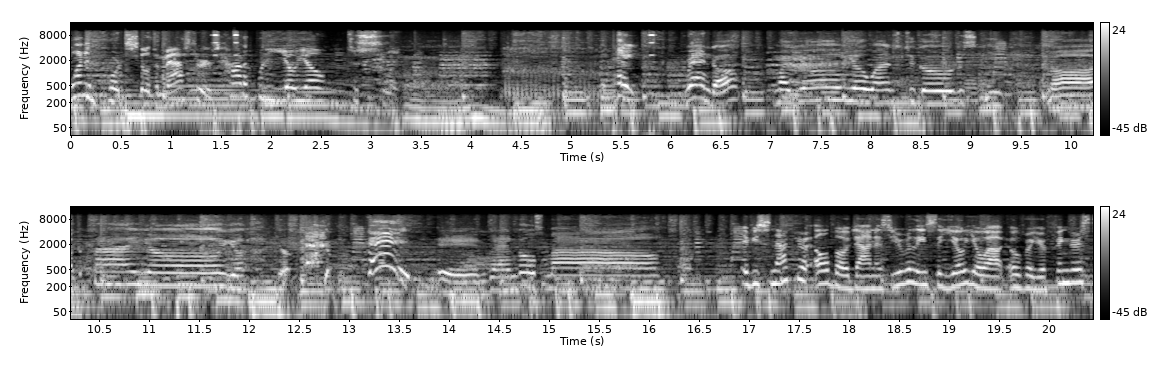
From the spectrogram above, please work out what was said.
one important skill to master is how to put a yo-yo to sleep. Hey, Randall, my yo-yo wants to go to sleep. Got my yo-yo, yo, yo. Hey! In Randall's mouth. If you snap your elbow down as you release the yo-yo out over your fingers,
